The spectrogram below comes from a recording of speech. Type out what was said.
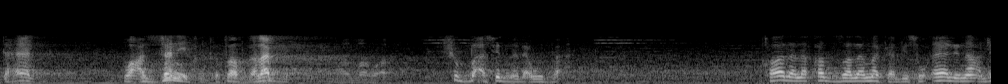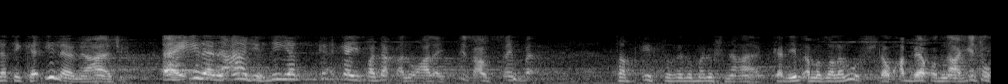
ادها لي. وعزني في الخطاب غلبني. شوف بقى سيدنا داود بقى. قال لقد ظلمك بسؤال نعجتك إلى نعاجه أي إلى نعاجه دي كيف دخلوا عليه؟ 99 بقى طب افرض إنه ملوش نعاج. كان يبقى ما ظلموش. لو حب ياخد نعجته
